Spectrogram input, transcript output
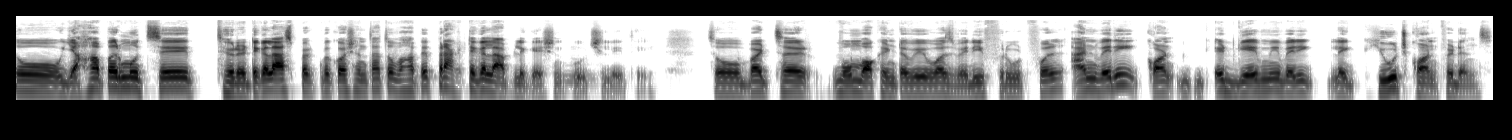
तो यहाँ पर मुझसे थियोरेटिकल एस्पेक्ट में क्वेश्चन था तो वहाँ पे प्रैक्टिकल एप्लीकेशन पूछ ली थी। सो बट सर वो mock interview was very fruitful and very it gave me very like huge confidence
